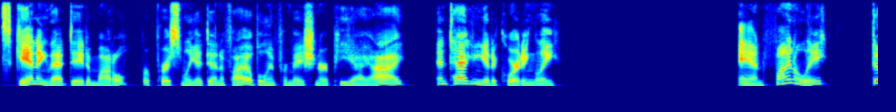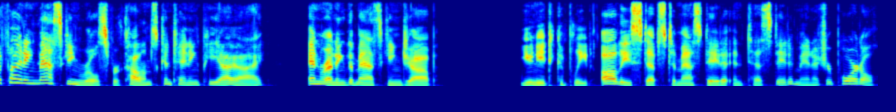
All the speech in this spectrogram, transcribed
scanning that data model for personally identifiable information or PII, and tagging it accordingly. And finally, defining masking rules for columns containing PII and running the masking job. You need to complete all these steps to mask data in Test Data Manager portal.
